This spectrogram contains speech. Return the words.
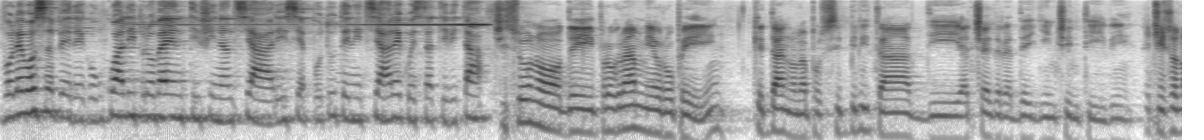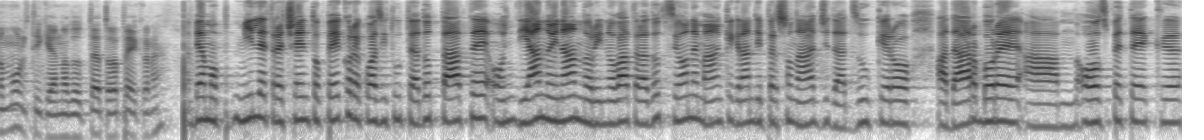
Volevo sapere con quali proventi finanziari si è potuta iniziare questa attività. Ci sono dei programmi europei che danno la possibilità di accedere a degli incentivi. E ci sono molti che hanno adottato la pecora? Abbiamo 1300 pecore, quasi tutte adottate, di anno in anno rinnovata l'adozione, ma anche grandi personaggi da Zucchero ad Arbore a mm, Ospetec,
